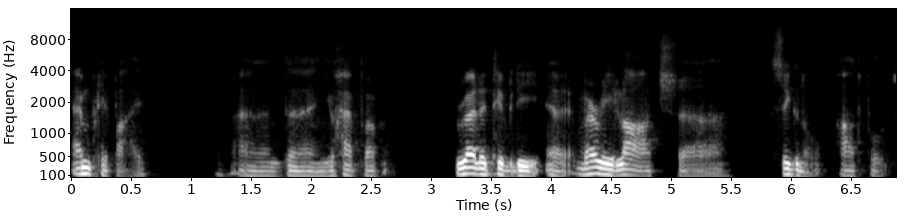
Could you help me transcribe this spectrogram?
amplify, and uh, you have a relatively uh, very large uh, signal output.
